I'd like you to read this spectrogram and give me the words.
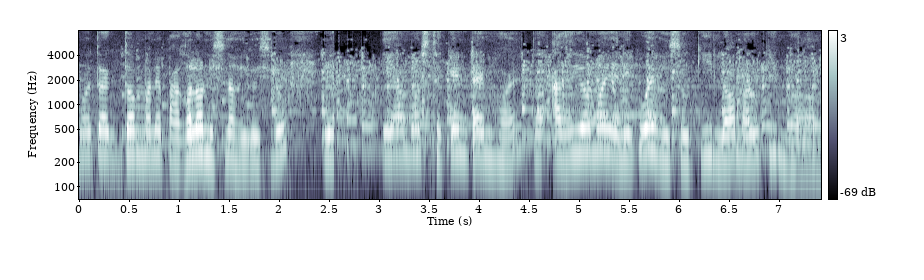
মইতো একদম মানে পাগলৰ নিচিনা হৈ গৈছিলোঁ। এয়া মোৰ ছেকেণ্ড টাইম হয়। তো আজিও মই এনেকুৱাই হৈছোঁ কি ল'ম আৰু কি নল'ম।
